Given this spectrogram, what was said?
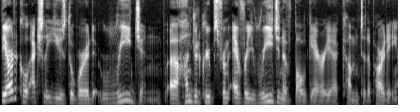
The article actually used the word region. A hundred groups from every region of Bulgaria come to the party.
